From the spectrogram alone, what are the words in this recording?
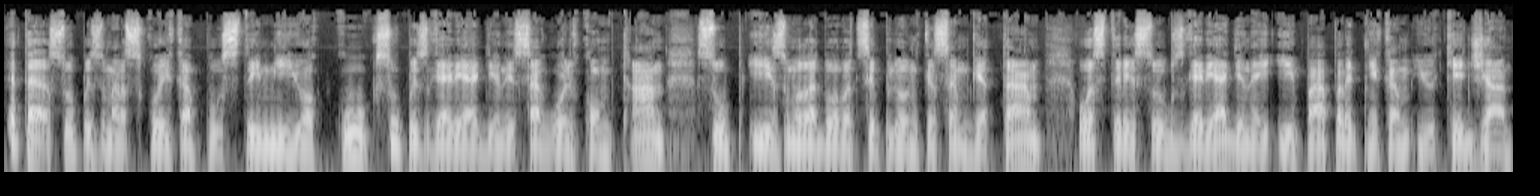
Это суп из морской капусты Мио кук, суп из говядины саголь комтан, суп из молодого цыпленка самгетан, острый суп с говядиной и папоротником юкеджан.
